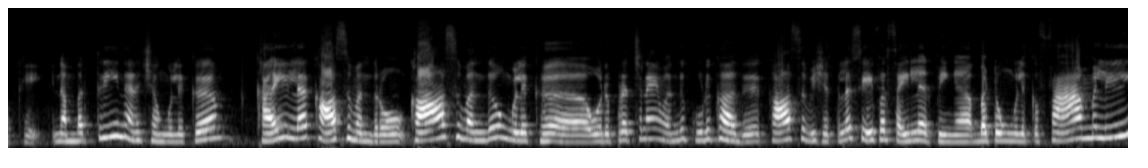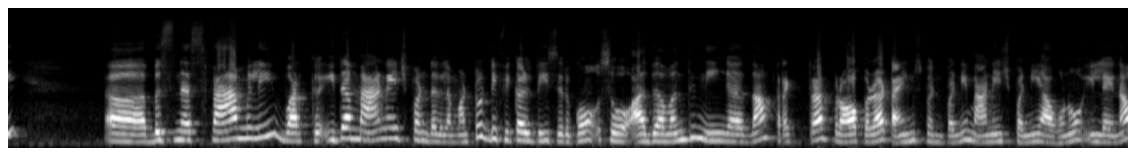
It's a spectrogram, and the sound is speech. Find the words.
ஓகே நம்பர் த்ரீ நினச்சவங்களுக்கு கையில் காசு வந்துடும் காசு வந்து உங்களுக்கு ஒரு பிரச்சனையை வந்து கொடுக்காது. காசு விஷயத்தில் சேஃபர் சைடில் இருப்பீங்க. பட் உங்களுக்கு ஃபேமிலி பிஸ்னஸ் ஃபேமிலி ஒர்க்கு இதை மேனேஜ் பண்ணுறதுல மட்டும் டிஃபிகல்ட்டிஸ் இருக்கும். ஸோ அதை வந்து நீங்கள் தான் கரெக்டாக ப்ராப்பராக டைம் ஸ்பெண்ட் பண்ணி மேனேஜ் பண்ணி ஆகணும். இல்லைன்னா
